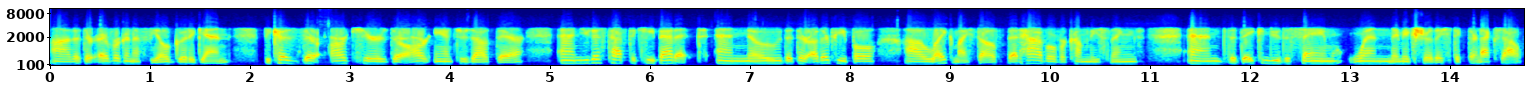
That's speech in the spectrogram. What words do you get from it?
uh, that they're ever going to feel good again. Because there are cures, there are answers out there, and you just have to keep at it and know that there are other people uh, like myself that have overcome these things and that they can do the same when they make sure they stick their necks out.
